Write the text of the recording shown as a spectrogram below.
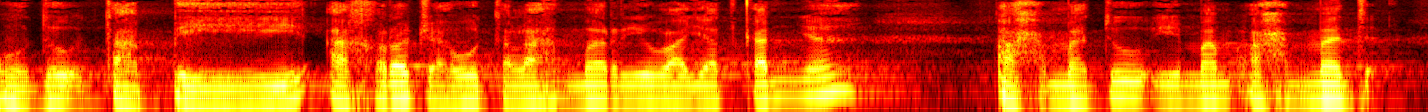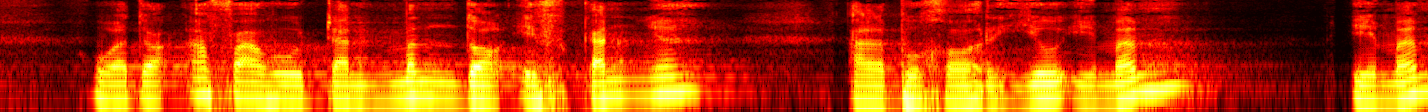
wudhu tapi akhrajahu telah meriwayatkannya. Ahmadu Imam Ahmad wada'afahu dan mendoifkannya Al-Bukhari Imam Imam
